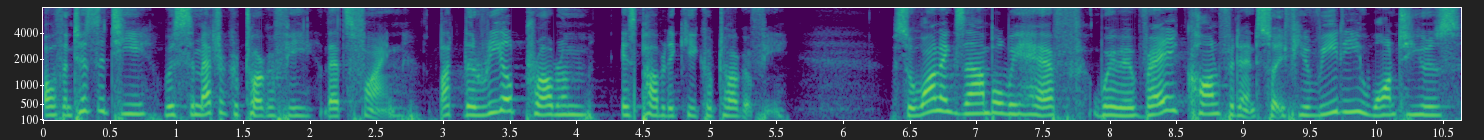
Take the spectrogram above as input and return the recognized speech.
authenticity with symmetric cryptography, that's fine. But the real problem is public key cryptography. So one example we have where we're very confident, so if you really want to use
